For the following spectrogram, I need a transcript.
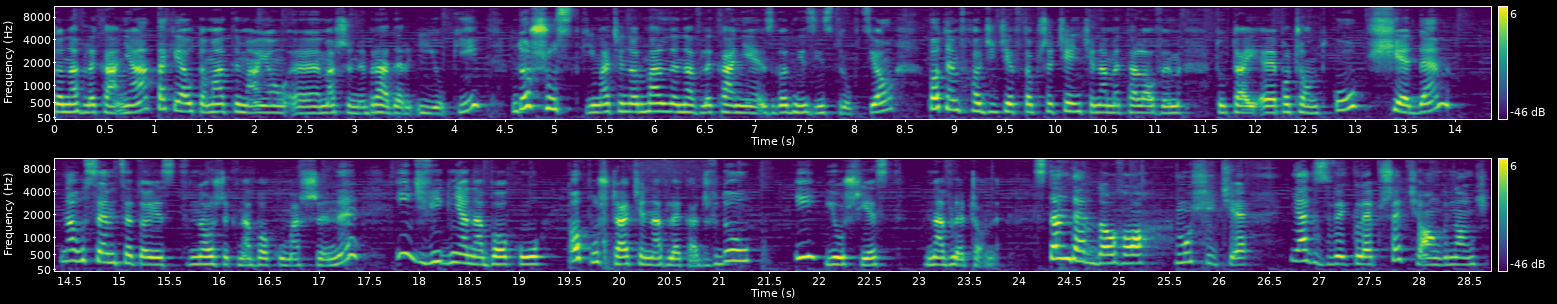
do nawlekania. Takie automaty mają e, maszyny Brother i Yuki. Do szóstki macie normalne nawlekanie zgodnie z instrukcją. Potem wchodzicie w to przecięcie na metalowym tutaj e, początku. 7. Na ósemce to jest nożyk na boku maszyny i dźwignia na boku. Opuszczacie nawlekacz w dół i już jest nawleczone. Standardowo musicie jak zwykle przeciągnąć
